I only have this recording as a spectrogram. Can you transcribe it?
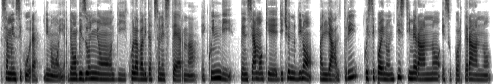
siamo insicure di noi, abbiamo bisogno di quella validazione esterna e quindi pensiamo che dicendo di no agli altri, questi poi non ti stimeranno e supporteranno.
